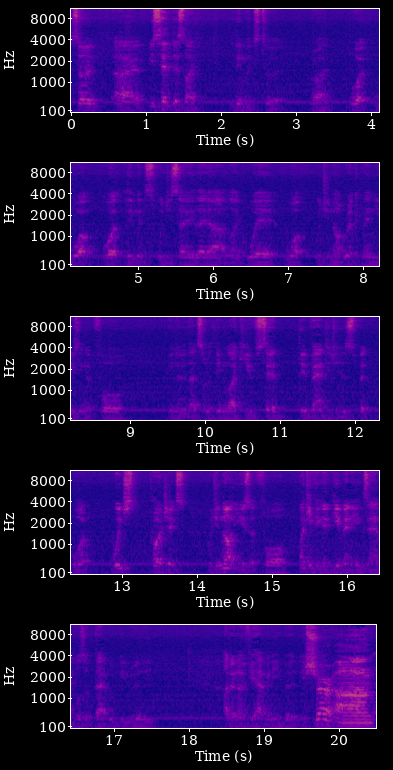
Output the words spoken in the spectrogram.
So uh, you said there's like limits to it, right? What what what limits would you say they are? Like where what would you not recommend using it for? You know that sort of thing. Like you've said the advantages, but what which projects would you not use it for? Like if you could give any examples of that would be really. I don't know if you have any, but Sure. Um,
